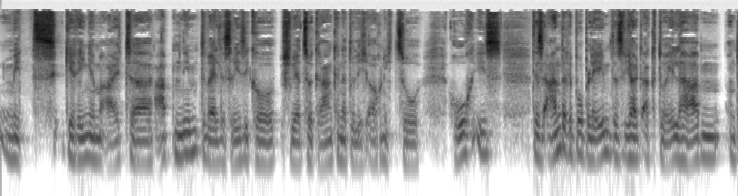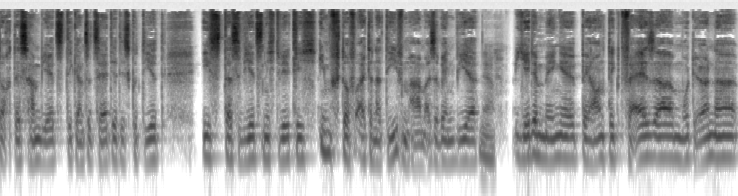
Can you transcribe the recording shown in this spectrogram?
mit geringem Alter abnimmt, weil das Risiko schwer zu erkranken natürlich auch nicht so hoch ist. Das andere Problem, das wir halt aktuell haben, und auch das haben wir jetzt die ganze Zeit ja diskutiert, ist, dass wir jetzt nicht wirklich Impfstoffalternativen haben. Also wenn wir ja. jede Menge BioNTech, Pfizer, Moderna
